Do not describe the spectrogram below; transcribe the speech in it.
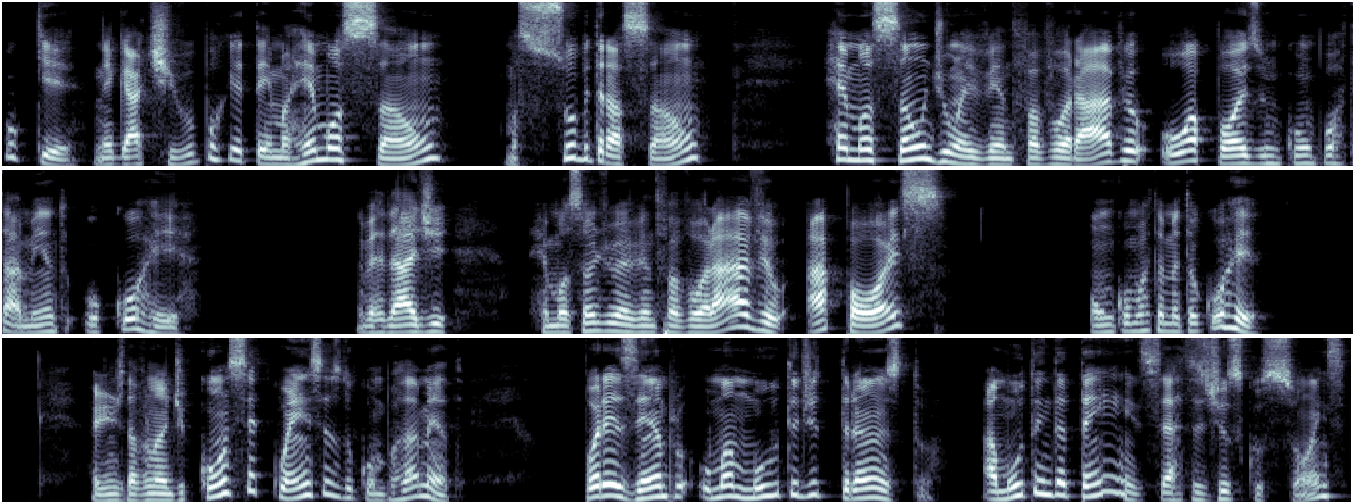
O que? Negativo porque tem uma remoção, uma subtração remoção de um evento favorável ou após um comportamento ocorrer. Na verdade, remoção de um evento favorável após um comportamento ocorrer. A gente está falando de consequências do comportamento. Por exemplo, uma multa de trânsito. A multa ainda tem certas discussões,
